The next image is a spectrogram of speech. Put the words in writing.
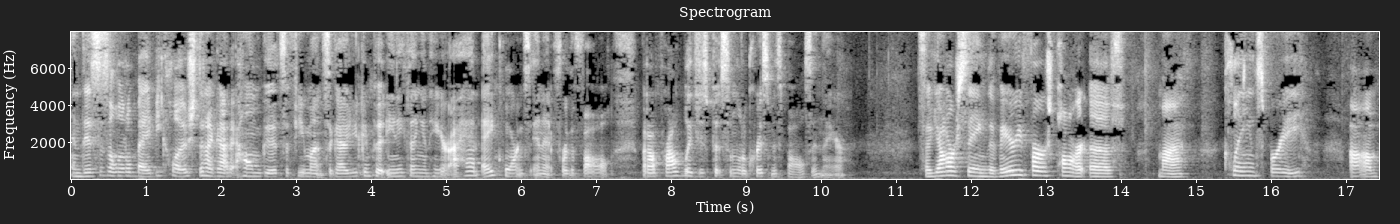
And this is a little baby cloche that I got at Home Goods a few months ago. You can put anything in here. I had acorns in it for the fall, but I'll probably just put some little Christmas balls in there. So y'all are seeing the very first part of my clean spree. Um,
